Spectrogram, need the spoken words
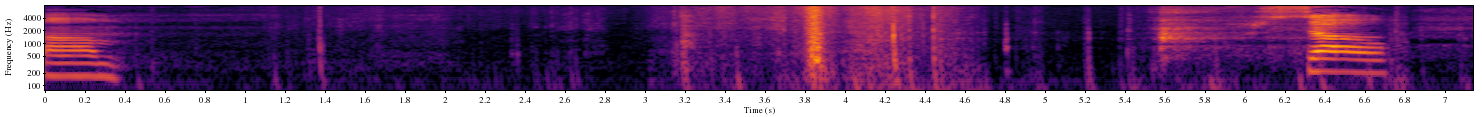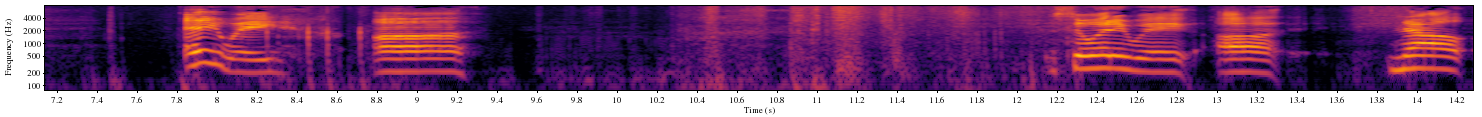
Um, so, anyway, uh, so anyway, uh, now,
